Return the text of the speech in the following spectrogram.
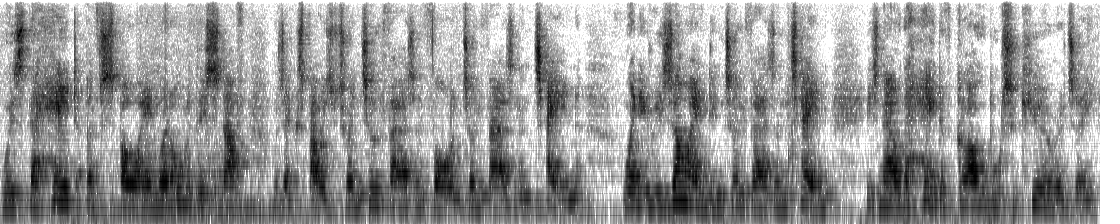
was the head of spying when all of this stuff was exposed between 2004 and 2010. When he resigned in 2010, he's now the head of global security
